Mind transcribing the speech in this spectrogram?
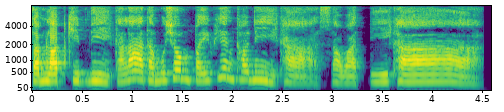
สำหรับคลิปนี้ก็ลาท่านผู้ชมไปเพียงเท่านี้ค่ะ สวัสดีค่ะ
